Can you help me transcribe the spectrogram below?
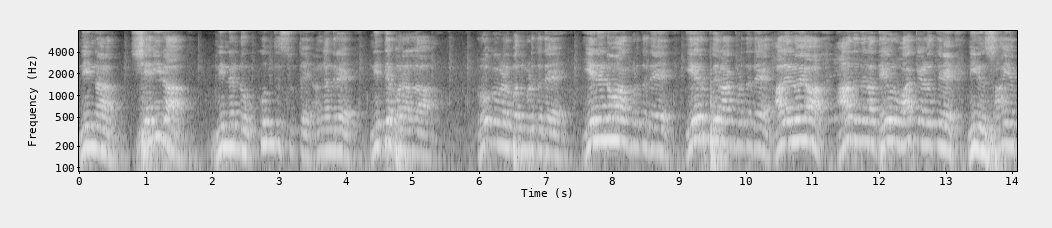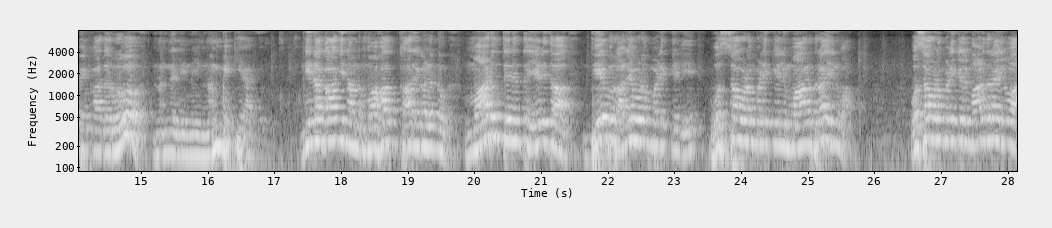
ನಿನ್ನ ಶರೀರ ನಿನ್ನನ್ನು ಕುಂದಿಸುತ್ತೆ. ಹಂಗಂದ್ರೆ ನಿದ್ದೆ ಬರಲ್ಲ. ರೋಗಗಳು ಬಂದ್ಬಿಡ್ತದೆ. ಏನೇನೋ ಆಗ್ಬಿಡ್ತದೆ. ಏರುಪೇರು ಆಗ್ಬಿಡ್ತದೆ. ಅಲ್ಲೆಲ್ಲೋಯ ಆದ್ರಿಂದ ದೇವರು ವಾಕ್ಯ ಹೇಳುತ್ತೆ, ನೀನು ಸಾಯಬೇಕಾದರೂ ನನ್ನಲ್ಲಿ ನೀನು ನಂಬಿಕೆಯಾಗಿ ನಿನಗಾಗಿ ನಾನು ಮಹತ್ ಕಾರ್ಯಗಳನ್ನು ಮಾಡುತ್ತೇನೆ ಅಂತ ಹೇಳಿದ ದೇವರು ಹಳೆ ಒಡಂಬಡಿಕೆಯಲ್ಲಿ, ಹೊಸ ಒಡಂಬಡಿಕೆಯಲ್ಲಿ ಮಾಡಿದ್ರಾ ಇಲ್ವಾ? ಹೊಸ ಒಡಂಬಡಿಕೆಯಲ್ಲಿ ಮಾಡಿದ್ರಾ ಇಲ್ವಾ?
